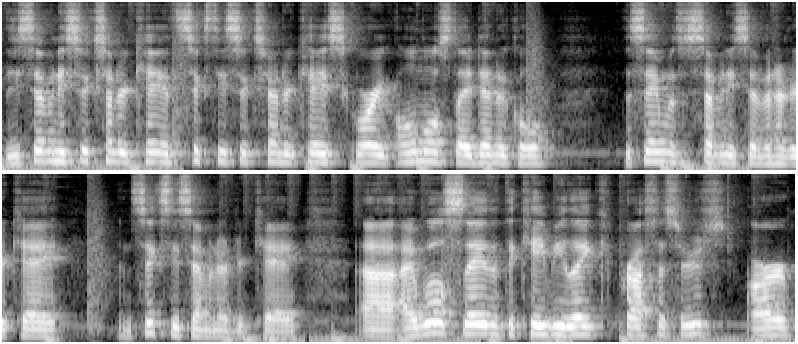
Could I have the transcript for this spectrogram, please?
the 7600K and 6600K scoring almost identical. The same with the 7700K and 6700K. Uh, I will say that the Kaby Lake processors are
